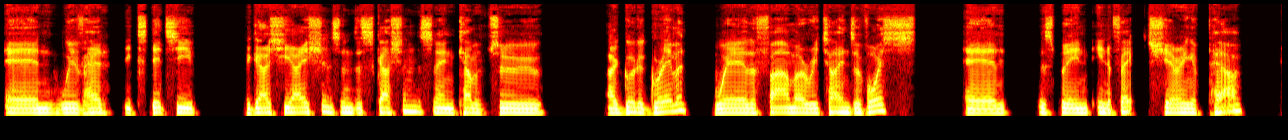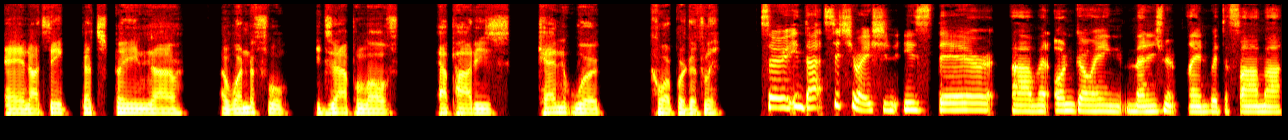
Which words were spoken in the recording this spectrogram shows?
and we've had extensive negotiations and discussions and come to a good agreement where the farmer retains a voice and there's been, in effect, sharing of power. And I think that's been uh, a wonderful example of how parties can work cooperatively. So, in that situation, is there um, an ongoing management plan with the farmer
